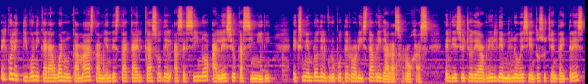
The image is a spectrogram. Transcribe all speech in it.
el colectivo Nicaragua Nunca Más también destaca el caso del asesino Alessio Casimiri, exmiembro del grupo terrorista Brigadas Rojas. El 18 de abril de 1983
